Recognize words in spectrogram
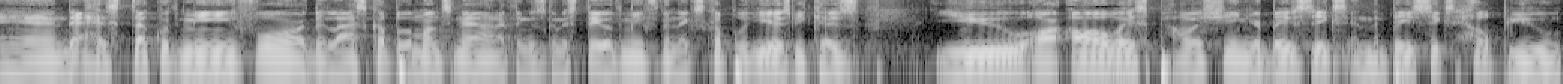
And that has stuck with me for the last couple of months now. And I think it's going to stay with me for the next couple of years because you are always polishing your basics, and the basics help you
